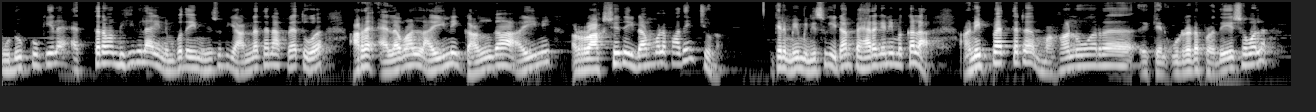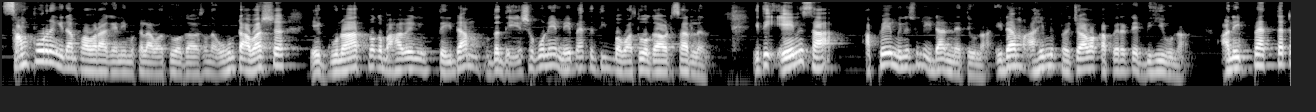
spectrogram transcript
මුඩුක්කු කියලා ඇත්තරම බිහිවෙලා ඉන්න. මොකද මේ මිනිසුන්ට යන්න තැනක් නැතුව අර ඇලවල් අයිනි ගංගා අයිනි රක්ෂිත ඉඩම්වල පදිංචි වුණා. එකන මේ මිනිසු ඉඩම් පැහැර ගැනීම කලා අනි පැත්තට මහනුවර එකෙන් උඩට ප්‍රදේශවල සම්පූර්ණ ඉඩම් පවරා ගැනීම කලා වතුව ගවසඳ උන්ට අවශ්‍ය ඒ ගුණාත්මක භාවෙන් යුක්ත ඉඩම් උද දේශගුණේ මේ පැත්ත තිබ වතුව ගවට සරලන. ඉති ඒ නිසා අපේ මිනිසුන් ඉඩම් නැති වුණා. ඉඩම් අහිමි ප්‍රජාවක් අපිරට බිහි වුණා. අනිත් පැත්තට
